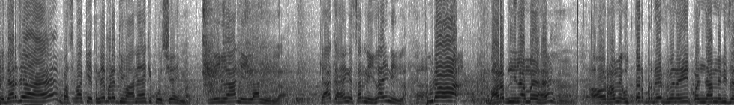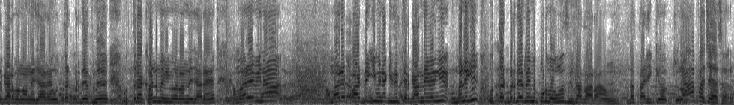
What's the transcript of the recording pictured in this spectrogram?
इधर जो है बसपा के इतने बड़े दीवाने हैं कि पूछिए ही मत। नीला नीला नीला। क्या कहेंगे सर? नीला ही नीला। पूरा भारत नीलामय है। और हम उत्तर प्रदेश में नहीं पंजाब में भी सरकार बनाने जा रहे हैं। उत्तर प्रदेश में उत्तराखंड में भी बनाने जा रहे हैं। हमारे बिना हमारे पार्टी की बिना किसी सरकार नहीं बनेगी बनेगी। उत्तर प्रदेश में मैं पूर्व के साथ आ रहा हूँ। दस तारीख के क्या चुनाव परिचय है सर?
